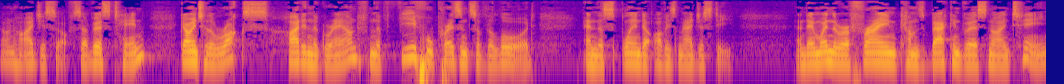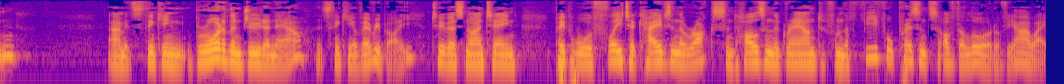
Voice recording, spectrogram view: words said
Go and hide yourself. So, verse 10 Go into the rocks, hide in the ground from the fearful presence of the Lord and the splendour of his majesty. And then, when the refrain comes back in verse 19, um, it's thinking broader than Judah now. It's thinking of everybody. 2 verse 19 People will flee to caves in the rocks and holes in the ground from the fearful presence of the Lord, of Yahweh,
